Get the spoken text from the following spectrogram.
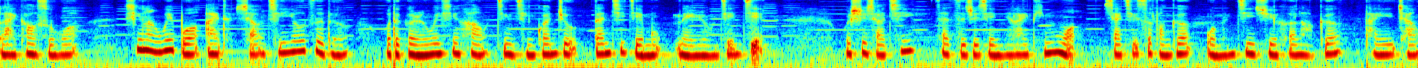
来告诉我。新浪微博小七优自得，我的个人微信号，敬请关注。单期节目内容简介。我是小七，在此之前你来听我。下期私房歌，我们继续和老哥谈一场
